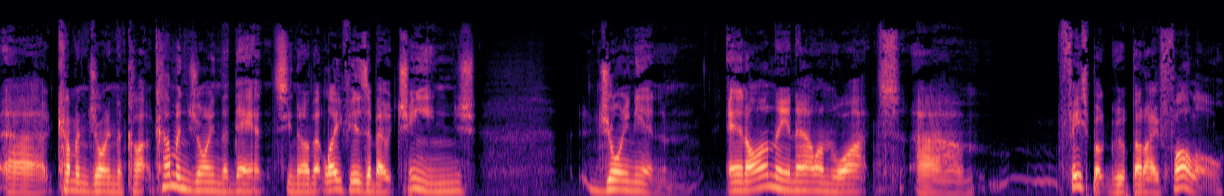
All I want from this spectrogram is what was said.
Uh, come and join the co- come and join the dance. You know that life is about change. Join in, and on the Alan Watts um, Facebook group that I follow,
